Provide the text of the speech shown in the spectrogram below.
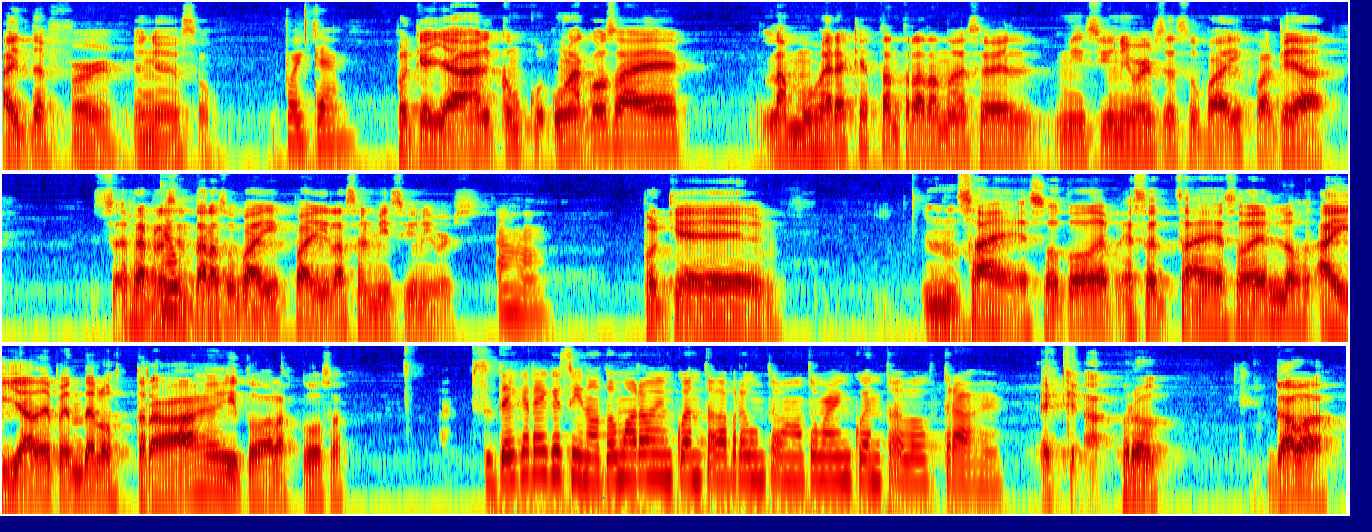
I defer en eso. ¿Por qué? Porque ya el. Una cosa es las mujeres que están tratando de ser Miss Universe de su país para que ya se- representar a su país para ir a ser Miss Universe. Ajá. Porque, mm, o sea, eso todo, eso, o sea, eso es los, ahí ya depende de los trajes y todas las cosas. ¿Usted cree que si no tomaron en cuenta la pregunta van a tomar en cuenta los trajes? Es que, ah, pero, Gaba,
